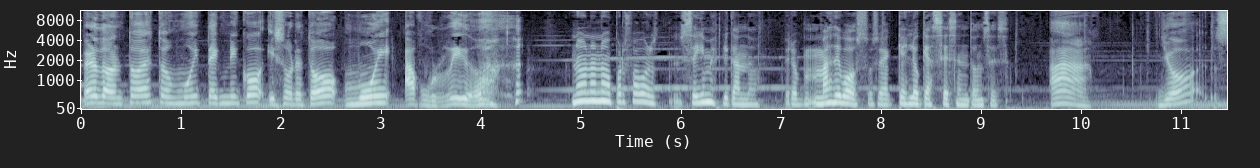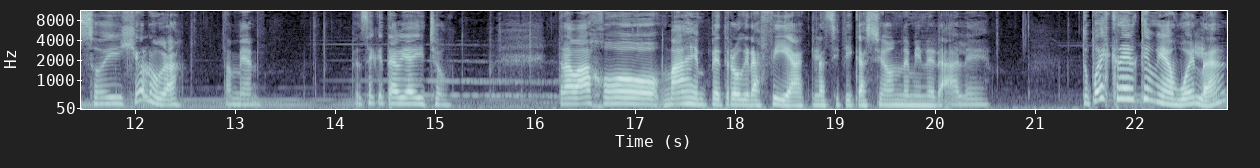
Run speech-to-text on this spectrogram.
Perdón, todo esto es muy técnico y sobre todo muy aburrido. No, no, no, por favor, seguime explicando. Pero más de vos, o sea, ¿qué es lo que haces entonces? Ah, yo soy geóloga también. Pensé que te había dicho. Trabajo más en petrografía, clasificación de minerales. ¿Tú puedes creer que mi abuela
